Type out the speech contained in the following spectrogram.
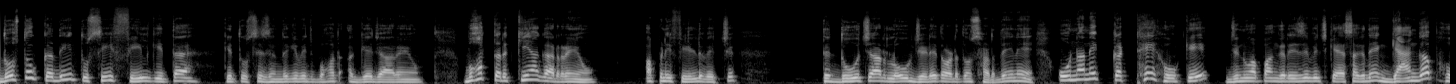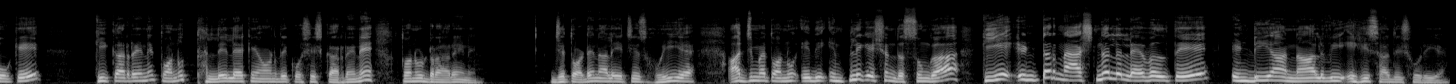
ਦੋਸਤੋ, ਕਦੀ ਤੁਸੀਂ ਫੀਲ ਕੀਤਾ ਕਿ ਤੁਸੀਂ ਜ਼ਿੰਦਗੀ ਵਿੱਚ ਬਹੁਤ ਅੱਗੇ ਜਾ ਰਹੇ ਹੋ, ਬਹੁਤ ਤਰੱਕੀਆਂ ਕਰ ਰਹੇ ਹੋ ਆਪਣੀ ਫੀਲਡ ਵਿੱਚ? ਤੇ ਦੋ ਚਾਰ ਲੋਕ ਜਿਹੜੇ ਤੁਹਾਡੇ ਤੋਂ ਸੜਦੇ ਨੇ, ਉਹਨਾਂ ਨੇ ਇਕੱਠੇ ਹੋ ਕੇ, ਜਿਹਨੂੰ ਆਪਾਂ ਅੰਗਰੇਜ਼ੀ ਵਿੱਚ ਕਹਿ ਸਕਦੇ ਹਾਂ ਗੈਂਗ ਅਪ ਹੋ ਕੇ ਕੀ ਕਰ ਰਹੇ ਨੇ? ਤੁਹਾਨੂੰ ਥੱਲੇ ਲੈ ਕੇ ਆਉਣ ਦੀ ਕੋਸ਼ਿਸ਼ ਕਰ ਰਹੇ ਨੇ, ਤੁਹਾਨੂੰ ਡਰਾ ਰਹੇ ਨੇ। ਜੇ ਤੁਹਾਡੇ ਨਾਲ ਇਹ ਚੀਜ਼ ਹੋਈ ਹੈ, ਅੱਜ ਮੈਂ ਤੁਹਾਨੂੰ ਇਹਦੀ ਇੰਪਲੀਕੇਸ਼ਨ ਦੱਸੂਗਾ ਕਿ ਇਹ ਇੰਟਰਨੈਸ਼ਨਲ ਲੈਵਲ ਤੇ ਇੰਡੀਆ ਨਾਲ ਵੀ ਇਹੀ ਸਾਜ਼ਿਸ਼ ਹੋ ਰਹੀ ਹੈ।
